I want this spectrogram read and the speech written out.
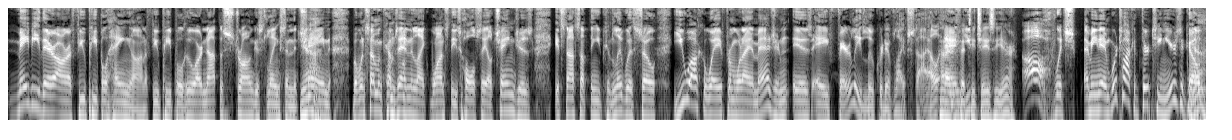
maybe there are a few people hanging on, a few people who are not the strongest links in the Yeah. chain, but when someone comes in and like wants these wholesale changes, it's not something you can live with. So you walk away from what I imagine is a fairly lucrative lifestyle and 150 you, G's a year. Oh, which I mean, and we're talking 13 years ago. Yeah.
